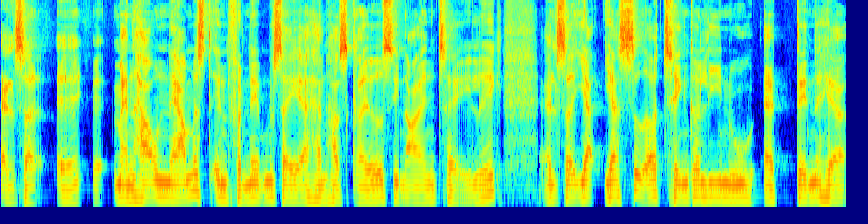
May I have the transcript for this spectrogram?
altså, øh, man har jo nærmest en fornemmelse af, at han har skrevet sin egen tale, ikke? Altså, jeg, jeg sidder og tænker lige nu, at denne her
